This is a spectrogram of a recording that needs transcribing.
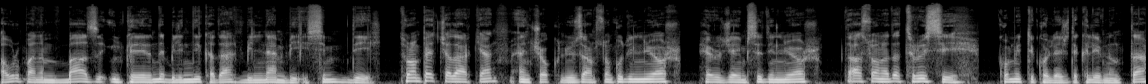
Avrupa'nın bazı ülkelerinde bilindiği kadar bilinen bir isim değil. Trompet çalarken en çok Louis Armstrong'u dinliyor, Harry James'i dinliyor. Daha sonra da Tracy Community College'de Cleveland'da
